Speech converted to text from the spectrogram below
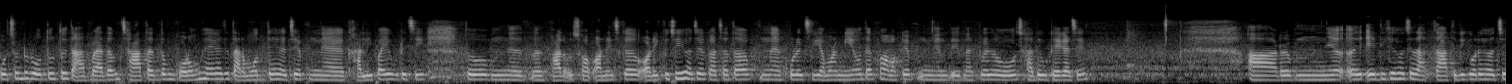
প্রচণ্ড রোদ্দুর তো তারপর একদম ছাদ একদম গরম হয়ে গেছে। তার মধ্যে হচ্ছে খালি পায়ে উঠেছি। তো ভালো, সব অনেক অনেক কিছুই হচ্ছে কাঁচাতা করেছি। আমার মেয়েও দেখো আমাকে ও ছাদে উঠে গেছে। আর এদিকে হচ্ছে তাড়াতাড়ি করে হচ্ছে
